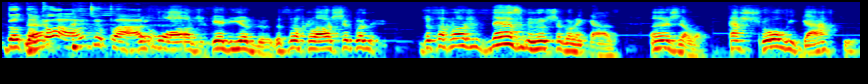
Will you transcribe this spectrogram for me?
Doutor né? Cláudio, claro. Doutor Cláudio, querido. Doutor Cláudio chegou. Doutor Cláudio, em 10 minutos chegou lá em casa. Ângela, cachorro e gato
